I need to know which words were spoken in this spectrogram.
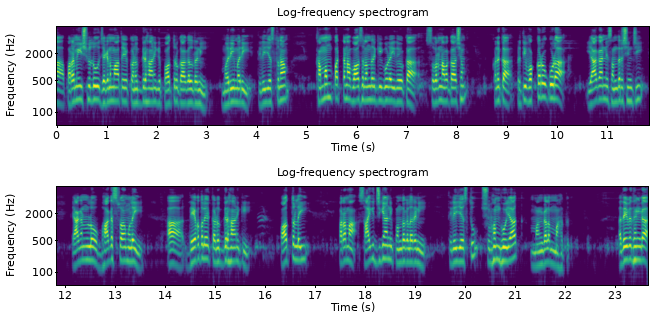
ఆ పరమేశ్వరుడు జగన్మాత యొక్క అనుగ్రహానికి పాత్రు కాగలరని మరీ మరీ తెలియజేస్తున్నాం. ఖమ్మం పట్టణ వాసులందరికీ కూడా ఇది ఒక సువర్ణ అవకాశం. కనుక ప్రతి ఒక్కరూ కూడా యాగాన్ని సందర్శించి యాగంలో భాగస్వాములై ఆ దేవతల యొక్క అనుగ్రహానికి పాత్రులై పరమ సాయుధ్యాన్ని పొందగలరని తెలియజేస్తూ శుభం భూయాత్ మంగళం మహత్. అదేవిధంగా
